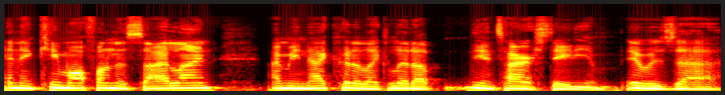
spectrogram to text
and then came off on the sideline. I mean, I could have like lit up the entire stadium. It was uh,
